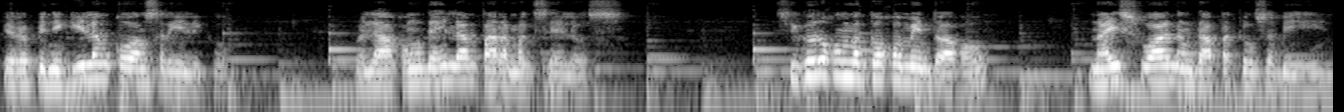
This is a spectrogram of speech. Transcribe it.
pero pinigilan ko ang sarili ko. Wala akong dahilan para magselos. Siguro kung magkokomento ako, nice one ang dapat kong sabihin.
